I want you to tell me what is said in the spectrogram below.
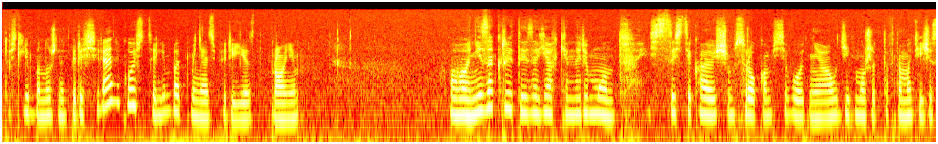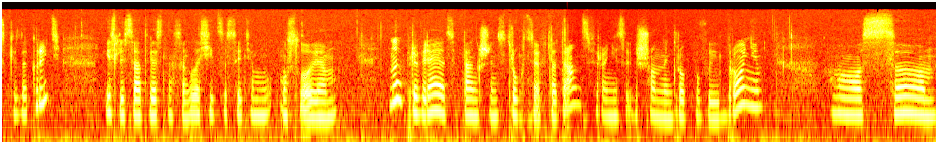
То есть либо нужно переселять гостя, либо отменять переезд брони. А, незакрытые заявки на ремонт с истекающим сроком сегодня аудит может автоматически закрыть, если, соответственно, согласиться с этим условием. Ну и проверяется также инструкция автотрансфера, незавершенные групповые брони а, с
